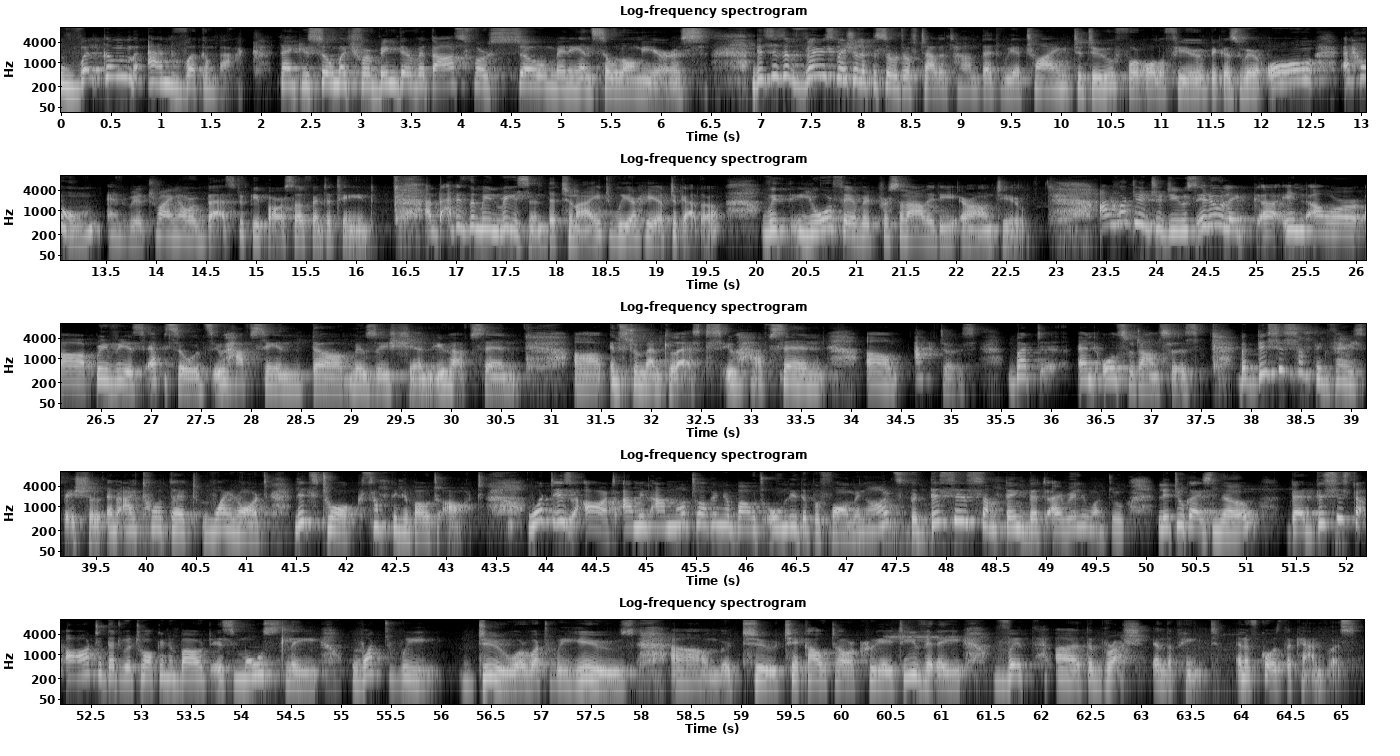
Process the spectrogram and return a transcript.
Welcome and welcome back. Thank you so much for being there with us for so many and so long years. This is a very special episode of Talent Hunt that we are trying to do for all of you because we're all at home and we're trying our best to keep ourselves entertained. And that is the main reason that tonight we are here together with your favorite personality around you. I want to introduce, you know, like uh, in our uh, previous episodes, you have seen the musician, you have seen uh, instrumentalists, you have seen um, actors, but uh, and also dancers. But this is something very special, and I thought that why not? Let's talk something about art. What is art? I mean, I'm not talking about only the performing arts, but this is something that I really want to let you guys know that this is the art that we're talking about is mostly what we do or what we use um, to take out our creativity with uh, the brush and the paint, and of course the canvas.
